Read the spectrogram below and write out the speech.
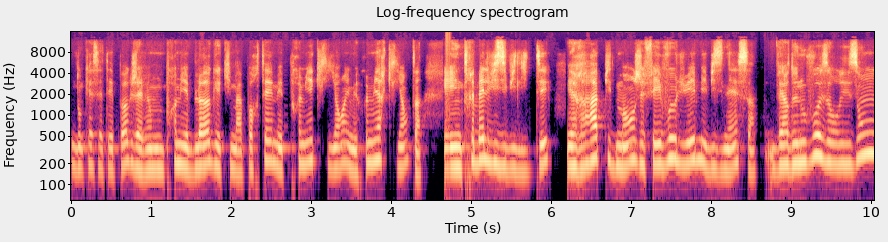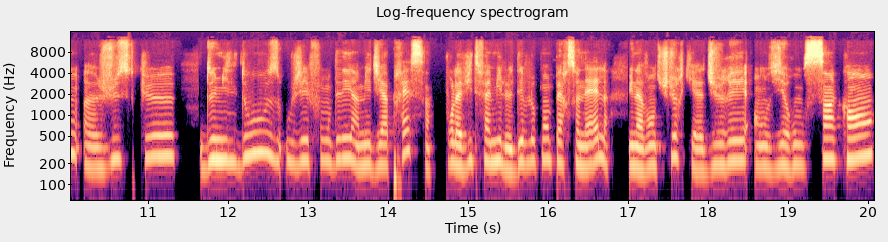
Donc à cette époque, j'avais mon premier blog qui m'apportait mes premiers clients et mes premières clientes et une très belle visibilité. Et rapidement, j'ai fait évoluer mes business vers de nouveaux horizons euh, jusque 2012 où j'ai fondé un média presse pour la vie de famille, le développement personnel, une aventure qui a duré environ cinq ans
